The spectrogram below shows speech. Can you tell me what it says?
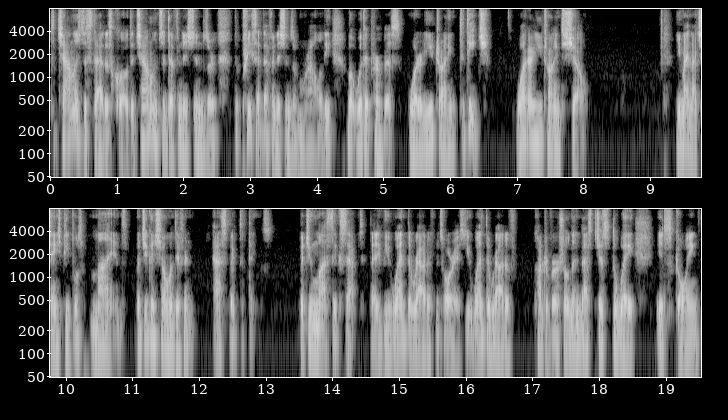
to challenge the status quo, to challenge the definitions or the preset definitions of morality, but with a purpose. What are you trying to teach? What are you trying to show? You might not change people's minds, but you can show a different aspect of things. But you must accept that if you went the route of notorious, you went the route of controversial, then that's just the way it's going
